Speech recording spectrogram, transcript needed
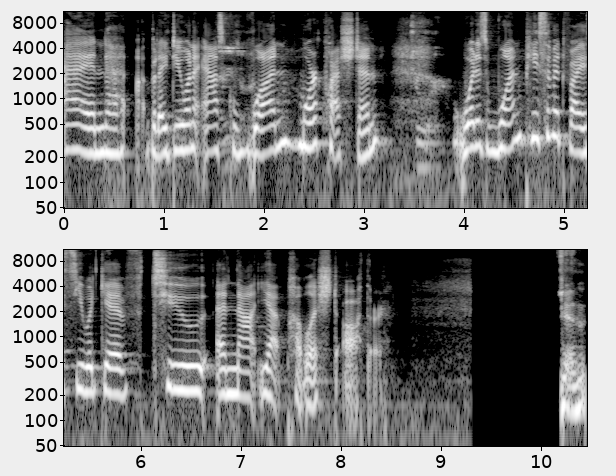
And but I do want to ask one more question. Sure. What is one piece of advice you would give to a not yet published author? Yeah,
